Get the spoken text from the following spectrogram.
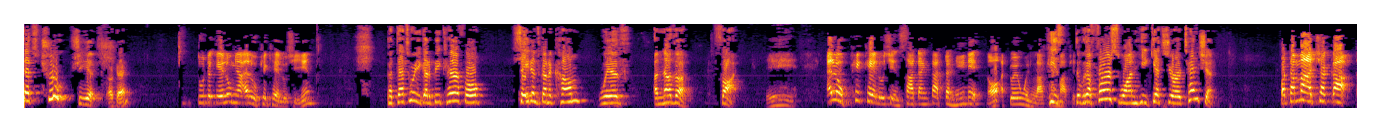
that's true. She is. Okay, သူတကယ်လို့များအဲ့လိုဖြစ်ခဲ့လို့ရှိရင် but that's where you got to be careful. Satan's going to come with another thought. အေးအဲ့လိုဖြစ်ခဲ့လို့ရှိရင်စာတန်ကတနည်းနဲ့နော်အတွဲဝင်လာခဲ့ He's မှာဖြစ်တ the, ယ် the first one. He gets your attention, ပထမအချက်ကခ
